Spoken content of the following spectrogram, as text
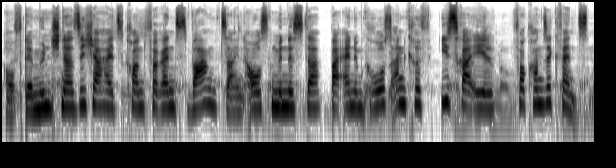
Auf der Münchner Sicherheitskonferenz warnt sein Außenminister bei einem Großangriff Israel vor Konsequenzen.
